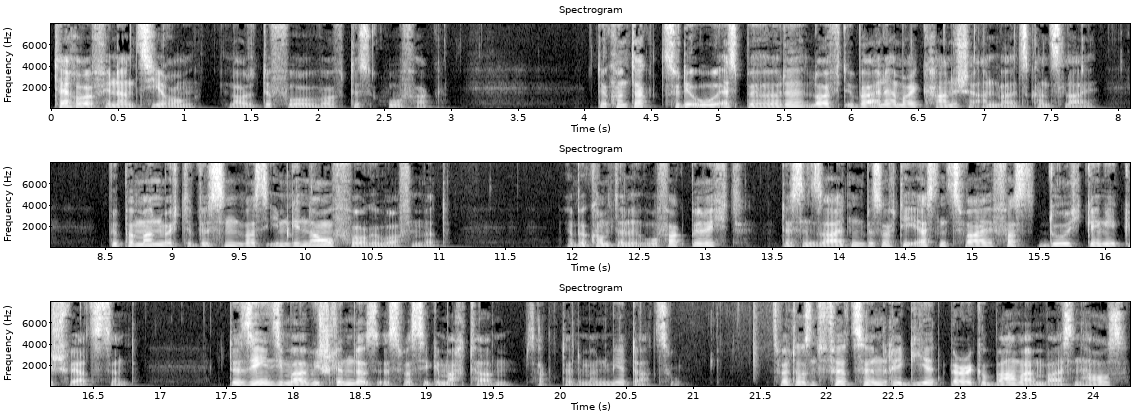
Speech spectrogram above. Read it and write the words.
Terrorfinanzierung lautet der Vorwurf des OFAC. Der Kontakt zu der US-Behörde läuft über eine amerikanische Anwaltskanzlei. Wippermann möchte wissen, was ihm genau vorgeworfen wird. Er bekommt einen OFAC-Bericht, dessen Seiten bis auf die ersten zwei fast durchgängig geschwärzt sind. Da sehen Sie mal, wie schlimm das ist, was Sie gemacht haben, sagte man mir dazu. 2014 regiert Barack Obama im Weißen Haus.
